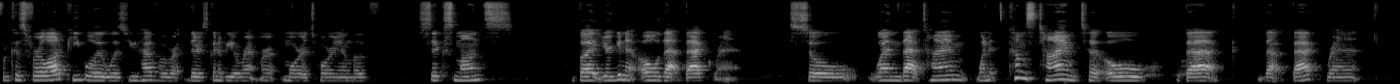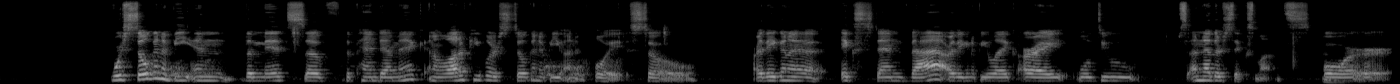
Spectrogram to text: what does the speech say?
because for a lot of people it was you have a re- there's going to be a rent moratorium of 6 months but you're going to owe that back rent. So when that time when it comes time to owe back that back rent we're still going to be in the midst of the pandemic and a lot of people are still going to be unemployed. So are they going to extend that? Are they going to be like all right we'll do another six months Mhm. or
